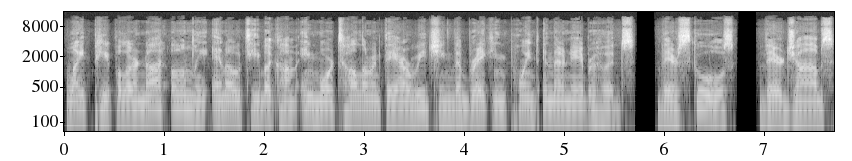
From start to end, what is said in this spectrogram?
White people are not only not becoming more tolerant they are reaching the breaking point in their neighborhoods, their schools, their jobs,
